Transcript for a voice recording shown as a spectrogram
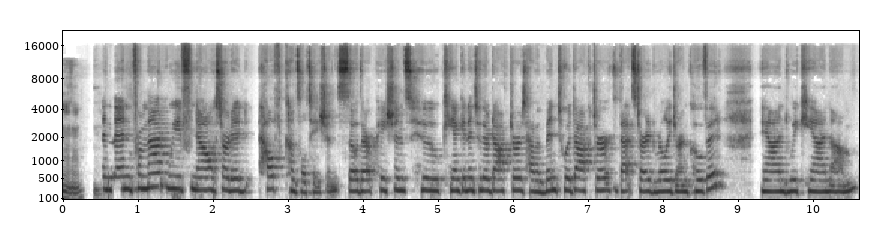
Mm-hmm. And then from that, we've now started health consultations. So there are patients who can't get into their doctors, haven't been to a doctor. That started really during COVID. And we can um,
